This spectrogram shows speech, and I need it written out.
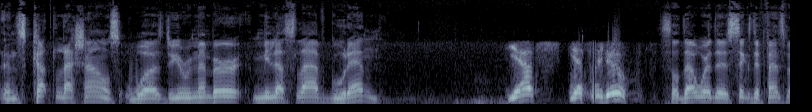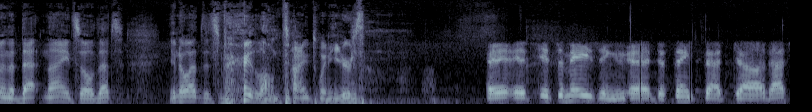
and Scott Lachance was, do you remember Miloslav Guren? Yes, yes, I do. So that were the six defensemen at that night. So that's, you know what, it's a very long time, 20 years. It, it's amazing uh, to think that uh, that's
